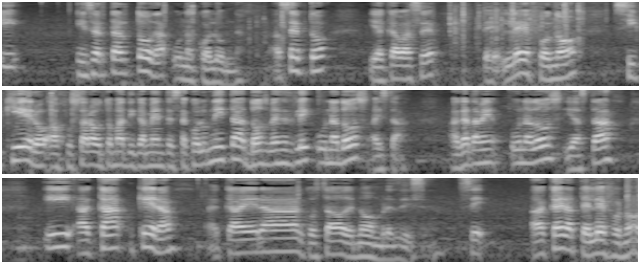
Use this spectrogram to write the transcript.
y insertar toda una columna. Acepto y acá va a ser teléfono si quiero ajustar automáticamente esta columnita, dos veces clic, una, dos, ahí está. Acá también una, dos, ya está. Y acá, ¿qué era? Acá era al costado de nombres, dice. Sí, acá era teléfono.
